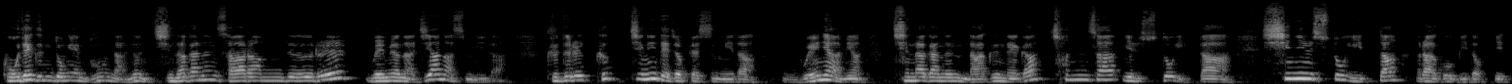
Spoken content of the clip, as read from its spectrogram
고대 근동의 문화는 지나가는 사람들을 외면하지 않았습니다. 그들을 극진히 대접했습니다. 왜냐하면 지나가는 나그네가 천사일 수도 있다, 신일 수도 있다라고 믿었기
